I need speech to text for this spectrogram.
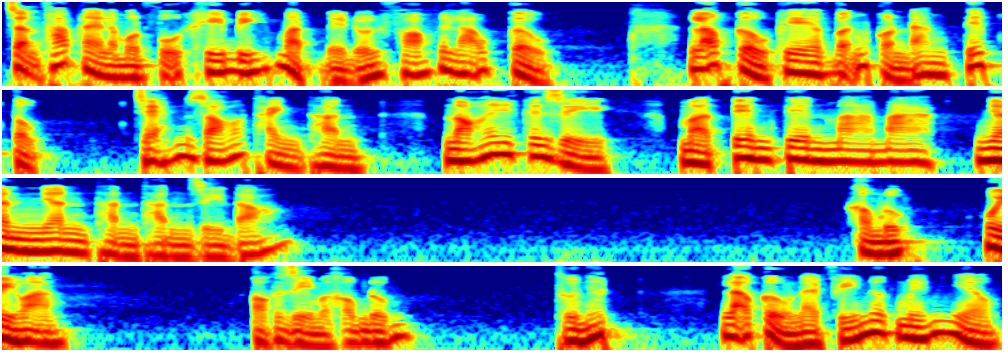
trận pháp này là một vũ khí bí mật để đối phó với lão cửu. Lão cửu kia vẫn còn đang tiếp tục chém gió thành thần, nói cái gì mà tiên tiên ma ma, nhân nhân thần thần gì đó. Không đúng, Huy Hoàng. Có cái gì mà không đúng? Thứ nhất, lão cửu này phí nước miếng nhiều.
